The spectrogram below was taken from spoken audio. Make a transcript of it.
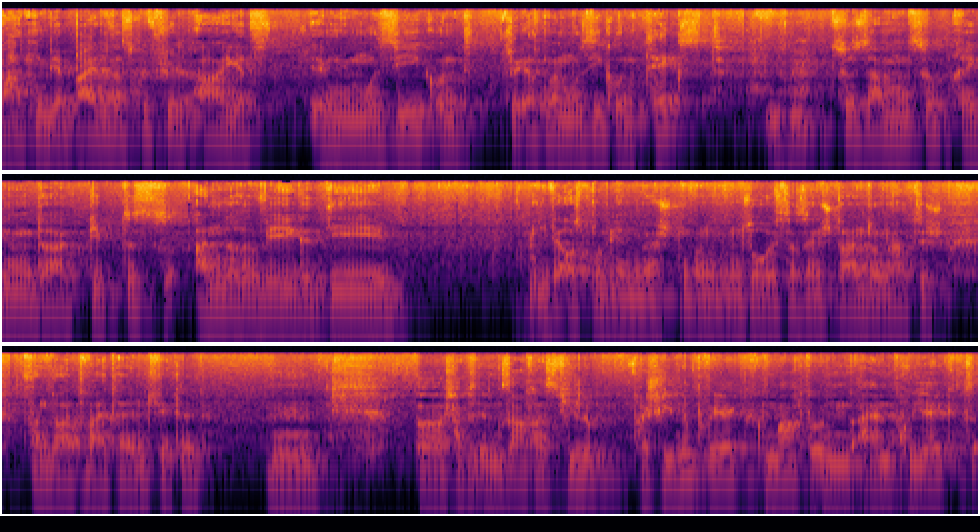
hatten wir beide das Gefühl, ah, jetzt irgendwie Musik und zuerst mal Musik und Text mhm. zusammenzubringen. Da gibt es andere Wege, die, die wir ausprobieren möchten. Und, und so ist das entstanden und hat sich von dort weiterentwickelt. Mhm. Äh, ich habe es eben gesagt, du hast viele verschiedene Projekte gemacht und ein Projekt, äh,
